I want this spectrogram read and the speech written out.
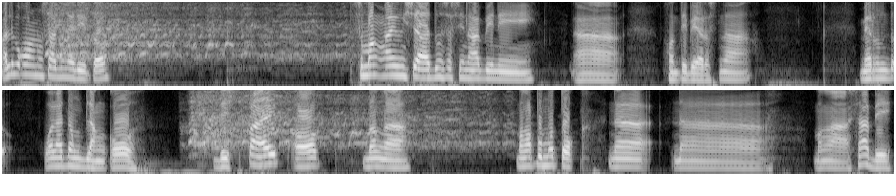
Alam mo kung anong sabi niya dito? Sumang-ayon siya dun sa sinabi ni ah, Hontiveros na meron do, wala dong blanco despite of mga mga pumutok na na mga sabi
